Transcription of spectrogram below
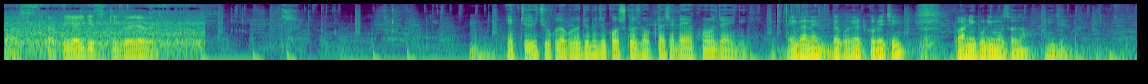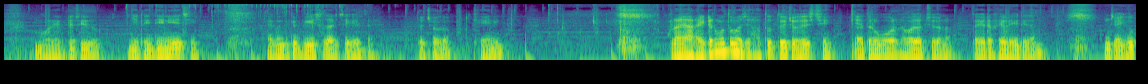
বাস তাতেই আই গেস ঠিক হয়ে যাবে। অ্যাকচুয়ালি চোখলাগুলোর জন্য যে কসকস ভাবটা, সেটা এখনও যায়নি। এখানে দেখো অ্যাড করেছি পানিপুরি মশলা, এই যে। ঘরে একটা ছিল এটাই দিয়ে নিয়েছি। এখন থেকে বেশ লাগছে খেতে। তো চলো, খেয়ে নিই। প্রায় আড়াইটার মতো বাজে হাতের ধুয়ে চলে এসেছি। এতের উপর খাওয়া যাচ্ছিল না, তাই এটা ফেলেই দিলাম। যাই হোক,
